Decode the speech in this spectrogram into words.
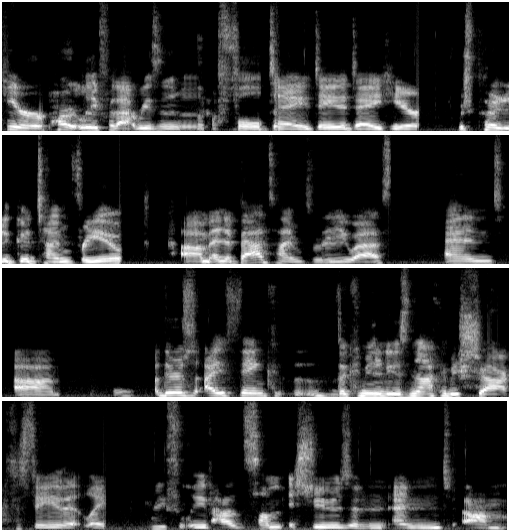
here, partly for that reason, it was like a full day, day to day here, which put it a good time for you um, and a bad time for the US. And um, there's, I think, the community is not going to be shocked to say that, like, recently we've had some issues and and um,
